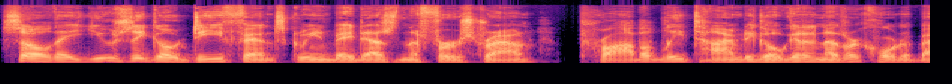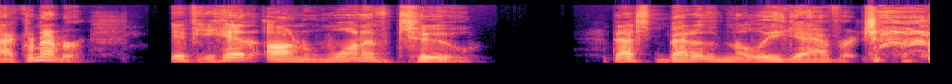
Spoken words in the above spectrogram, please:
So they usually go defense. Green Bay does in the first round. Probably time to go get another quarterback. Remember, if you hit on one of two, that's better than the league average.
